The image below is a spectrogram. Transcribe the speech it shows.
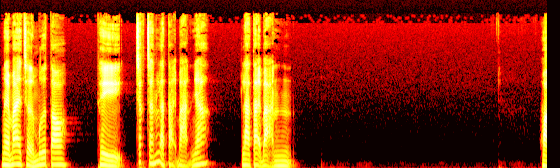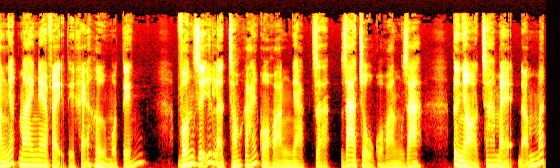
Ngày mai trời mưa to. Thì chắc chắn là tại bạn nhá. Là tại bạn... Hoàng Nhất Mai nghe vậy thì khẽ hừ một tiếng. Vốn dĩ là cháu gái của Hoàng Nhạc gia, gia chủ của Hoàng gia. Từ nhỏ cha mẹ đã mất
